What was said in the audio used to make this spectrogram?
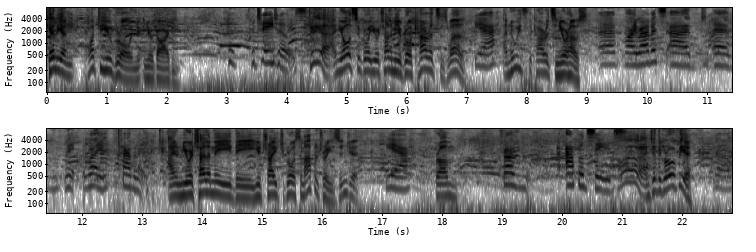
Killian, what do you grow in your, in your garden? Potatoes. Do you? And you also grow, you were telling me you grow carrots as well. Yeah. And who eats the carrots in your house? Um, my rabbits and um, my, my family. And you were telling me the you tried to grow some apple trees, didn't you? Yeah. From From apple seeds. Oh, and did they grow for you? No.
